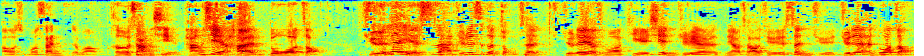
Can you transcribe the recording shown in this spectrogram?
哦，什么三什么和尚蟹，螃蟹很多种。蕨类也是啊，蕨类是个总称。蕨类有什么铁线蕨、鸟巢蕨、肾蕨，蕨类很多种。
